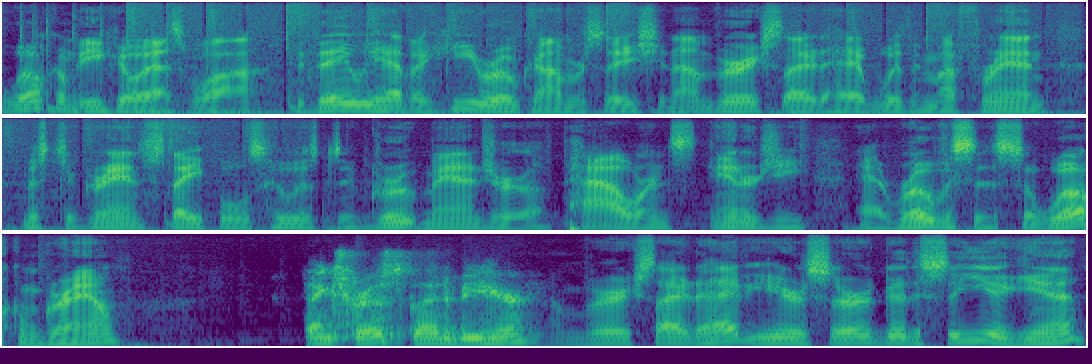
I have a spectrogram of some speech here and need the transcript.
Welcome to EECO Ask Why. Today we have a hero conversation. I'm very excited to have with me my friend, Mr. Graham Staples, who is the group manager of power and energy at RoviSys. So, welcome, Graham. Thanks, Chris. Glad to be here. I'm very excited to have you here, sir. Good to see you again.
